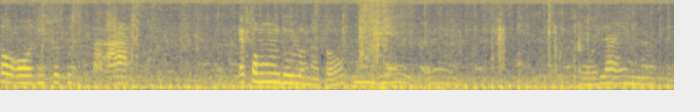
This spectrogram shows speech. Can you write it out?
to o. Dito to taas. Itong dulo na to? Hindi. Walain natin.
